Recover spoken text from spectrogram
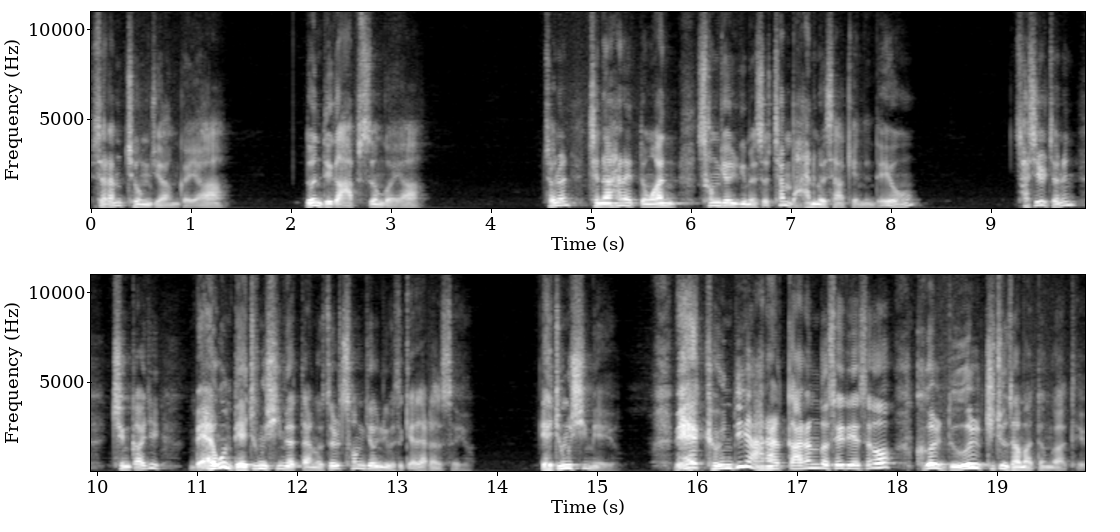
이 사람 정죄한 거야. 넌 내가 앞선 거야. 저는 지난 한 해 동안 성경 읽으면서 참 많은 걸 생각했는데요. 사실 저는 지금까지 매우 내 중심이었다는 것을 성경 읽으면서 깨달았어요. 내 중심이에요. 왜 교인들이 안 할까 하는 것에 대해서 그걸 늘 기준 삼았던 것 같아요.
